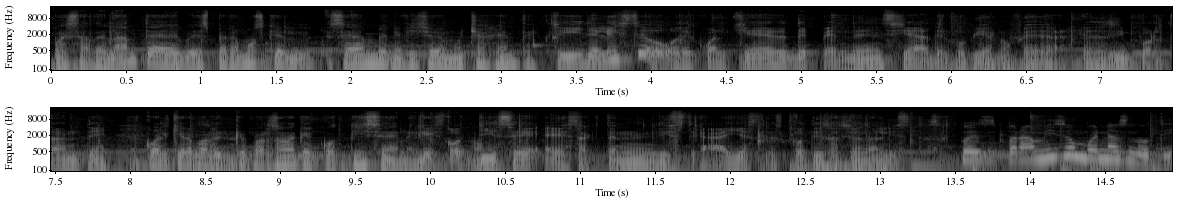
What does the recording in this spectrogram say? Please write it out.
Pues adelante, esperemos que sea en beneficio de mucha gente. Sí, del ISTE o de cualquier dependencia del gobierno federal. Eso es importante. Cualquier que persona que cotice en el Que ISTE, cotice ¿no? exacto en el ISTE. Ahí está, es cotización al ISTE. Pues para mí son buenas noticias,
